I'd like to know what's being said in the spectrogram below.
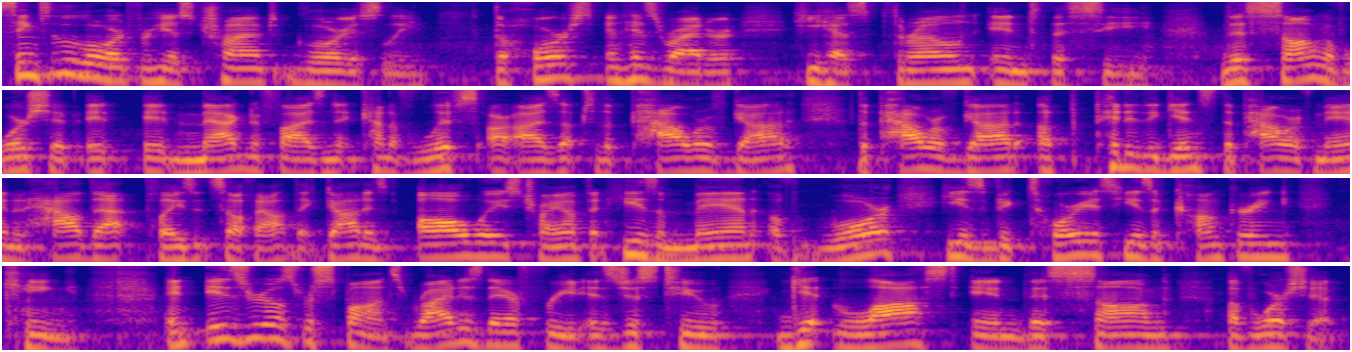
Sing to the Lord, for he has triumphed gloriously. The horse and his rider he has thrown into the sea. This song of worship, it, it magnifies and it kind of lifts our eyes up to the power of God, the power of God up pitted against the power of man, and how that plays itself out. That God is always triumphant. He is a man of war. He is victorious. He is a conquering king. And Israel's response, right as they are freed, is just to get lost in this song of worship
